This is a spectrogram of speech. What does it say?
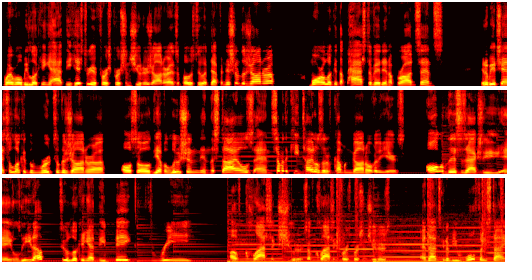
where we'll be looking at the history of first person shooter genre as opposed to a definition of the genre, more a look at the past of it in a broad sense. It'll be a chance to look at the roots of the genre, also the evolution in the styles, and some of the key titles that have come and gone over the years. All of this is actually a lead up to looking at the big three of classic shooters, of classic first person shooters, and that's going to be Wolfenstein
